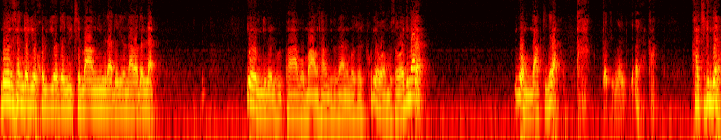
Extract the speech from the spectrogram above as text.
뭔 생각이 홀기어든 일체 망님이라도 일어나거들날 연기를 불파하고 망상 일어나는 것을 두려워 무서워하지 마라. 이거 낙진이라 각 떠진 걸 각. 가르쳐준 대로.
